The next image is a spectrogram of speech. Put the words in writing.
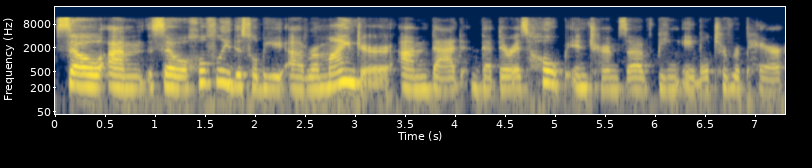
So, um, so hopefully this will be a reminder um, that that there is hope in terms of being able to repair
